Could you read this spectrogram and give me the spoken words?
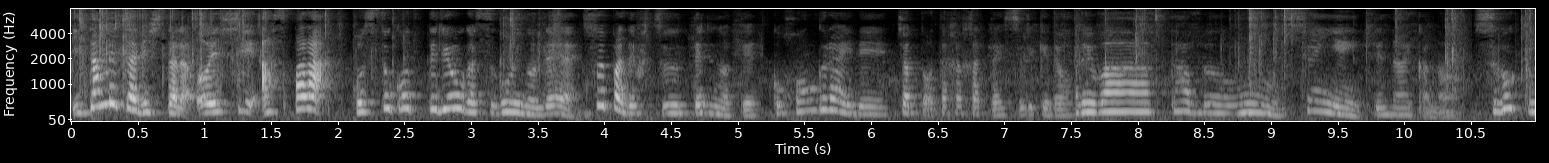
炒めたりしたら美味しいアスパラコストコって量がすごいのでスーパーで普通売ってるのって5本ぐらいでちょっとお高かったりするけどこれは多分1000円いってないかな。すごく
